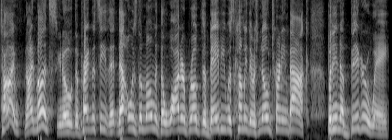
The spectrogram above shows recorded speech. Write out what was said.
time, nine months. You know, the pregnancy, that, that was the moment. The water broke, the baby was coming, there was no turning back. But in a bigger way,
